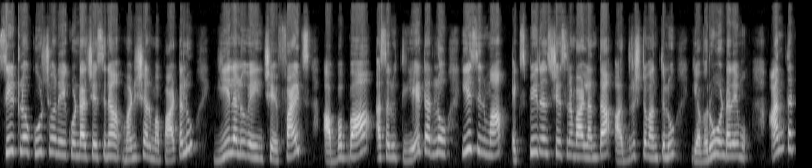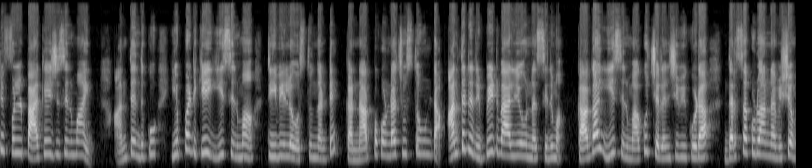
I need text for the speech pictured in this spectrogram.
సీట్లో కూర్చోనేయకుండా చేసిన మణిశర్మ పాటలు ఈలలు వేయించే ఫైట్స్ అబ్బబ్బా! అసలు థియేటర్లో ఈ సినిమా ఎక్స్పీరియన్స్ చేసిన వాళ్ళంతా అదృష్టవంతులు ఎవరూ ఉండరేమో. అంతటి ఫుల్ ప్యాకేజీ సినిమా ఇది. అంతెందుకు? ఇప్పటికీ ఈ సినిమా టీవీలో వస్తుందంటే కన్నార్పకుండా చూస్తూ ఉంటా. అంతటి రిపీట్ వాల్యూ ఉన్న సినిమా కాగా ఈ సినిమాకు చిరంజీవి కూడా దర్శకుడు అన్న విషయం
